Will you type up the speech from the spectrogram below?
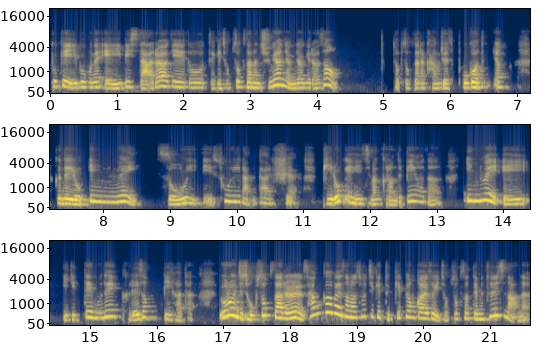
독해 이 부분에 A, B, C 나열하기에도 되게 접속사는 중요한 영역이라서 접속사를 강조해서 보거든요. 근데 요인 소위, 소위란 다시 비록 A지만 그런데 B하다. 인웨이 A이기 때문에 그래서 B하다. 요런 이제 접속사를 상급에서만 솔직히 듣기 평가에서 이 접속사 때문에 틀리진 않아요.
